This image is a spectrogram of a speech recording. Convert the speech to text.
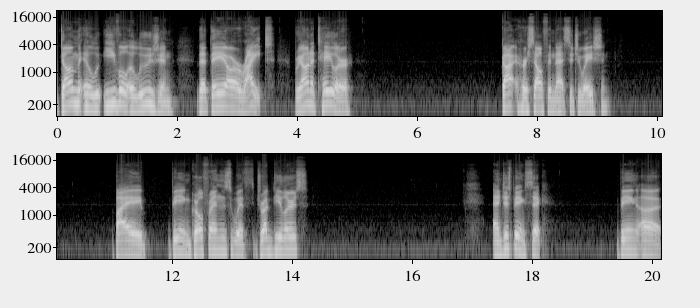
dumb, Ill- evil illusion that they are right. Breonna Taylor got herself in that situation by being girlfriends with drug dealers and just being sick, being a,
